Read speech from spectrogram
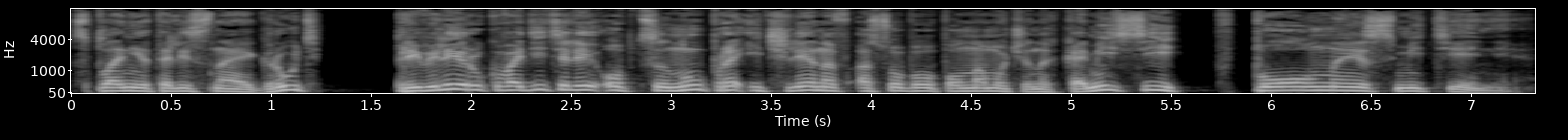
с планеты Лесная Грудь привели руководителей ОПЦИНУПРа и членов особо уполномоченных комиссий в полное смятение.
